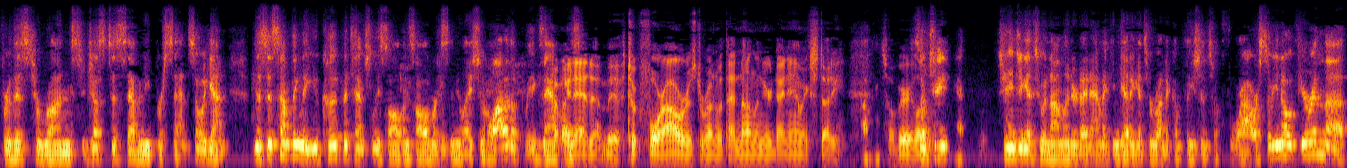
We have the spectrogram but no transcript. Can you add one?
for this to run to just to 70%. So again, this is something that you could potentially solve in SolidWorks simulation. A lot of the examples. I might add, uh, it took four hours to run with that nonlinear dynamic study. So very long. So change, changing it to a nonlinear dynamic and getting it to run to completion took four hours. So, you know, if you're in the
